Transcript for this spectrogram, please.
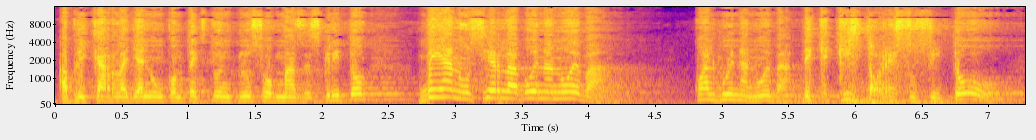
aplicarla ya en un contexto incluso más descrito. Ve a anunciar la buena nueva. ¿Cuál buena nueva? De que Cristo resucitó,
